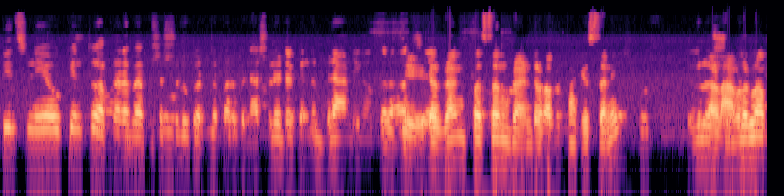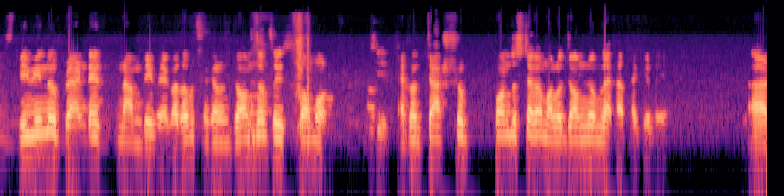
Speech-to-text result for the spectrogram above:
পিস নিয়েও কিন্তু আপনারা ব্যবসা শুরু করতে পারবেন। আসলে এটা কিন্তু ব্র্যান্ডিং করা আছে এটা রং পাসান ব্র্যান্ডের হবে পাকিস্তানি। কারণ আমরা বিভিন্ন ব্র্যান্ডের নাম দিই ভাই কথা বলছেন কারণ জমজম তো ইজ কমন এখন চারশো পঞ্চাশ টাকা মালও জমজম লেখা থাকে ভাই। আর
